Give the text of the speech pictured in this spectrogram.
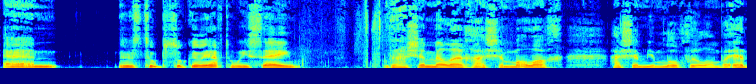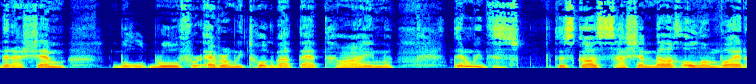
And there's two psukim after we say that Hashem Melech, Hashem Molach, Hashem Yimloch Le'olam Va'ed, that Hashem will rule forever, and we talk about that time. Then we discuss Hashem Melech Olam Va'ed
